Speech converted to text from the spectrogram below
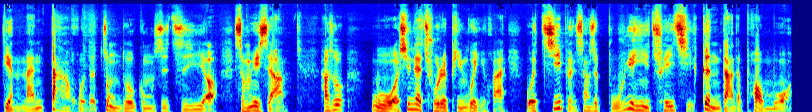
点燃大火的众多公司之一哦。什么意思啊？他说：“我现在除了苹果以外，我基本上是不愿意吹起更大的泡沫。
